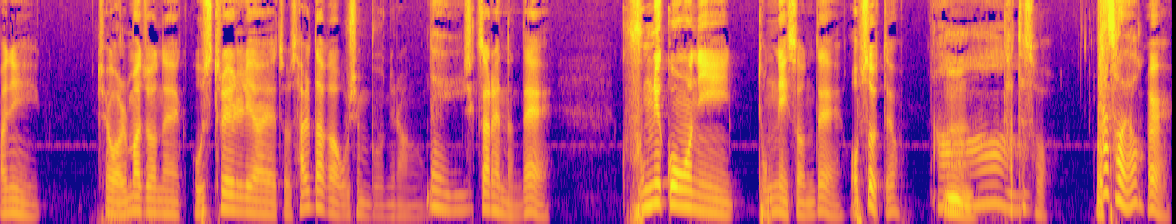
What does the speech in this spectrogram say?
아니 제가 얼마 전에 오스트레일리아에 저 살다가 오신 분이랑 네. 식사를 했는데 그 국립공원이 동네에 있었는데 없어졌대요. 아, 다 타서. 타서요? 네.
